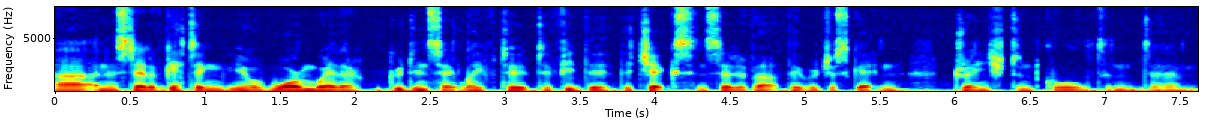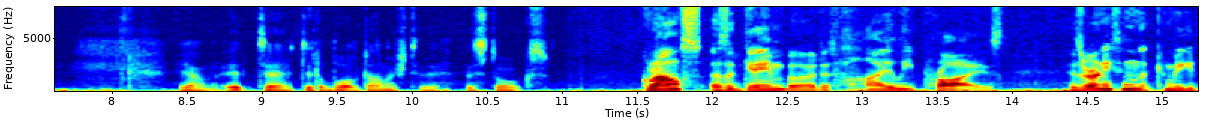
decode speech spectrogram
uh, and instead of getting you know warm weather, good insect life to, to feed the, the chicks, instead of that they were just getting drenched and cold and um, yeah, it uh, did a lot of damage to the, the stocks. Grouse as a game bird is highly prized. Is there anything that can be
